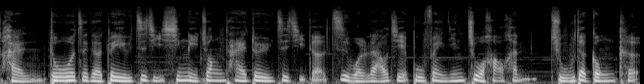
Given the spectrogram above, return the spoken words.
很多这个对于自己心理状态、对于自己的自我了解部分，已经做好很足的功课。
